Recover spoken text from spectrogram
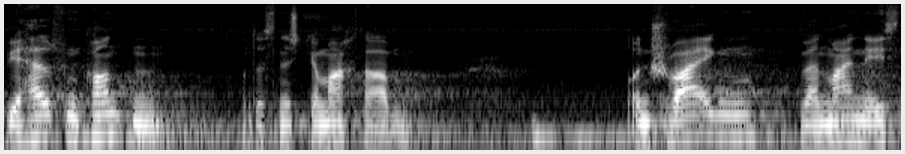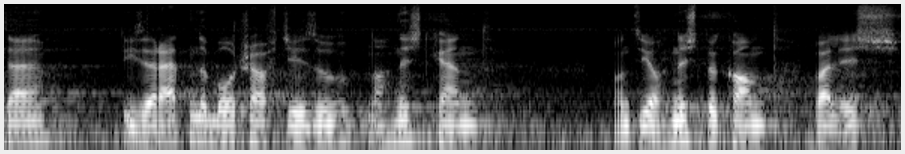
wir helfen konnten und es nicht gemacht haben. Und schweigen, wenn mein Nächster diese rettende Botschaft Jesu noch nicht kennt und sie auch nicht bekommt, weil ich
